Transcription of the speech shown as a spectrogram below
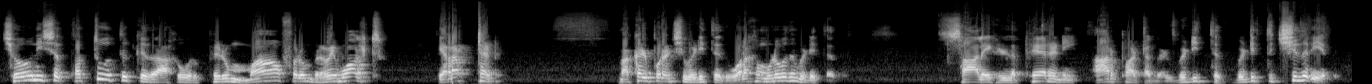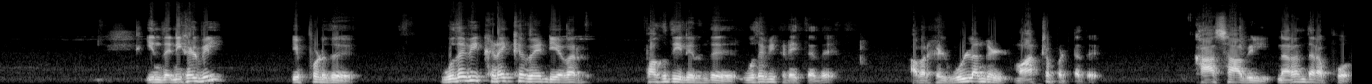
சோனிச தத்துவத்துக்கு எதிராக ஒரு பெரும் மாபெரும் ரிவால்ட் எரப்டட் மக்கள் புரட்சி வெடித்தது உலகம் முழுவதும் வெடித்தது. சாலைகளில் பேரணி ஆர்ப்பாட்டங்கள் வெடித்தது வெடித்து சிதறியது. இந்த நிகழ்வில் இப்பொழுது உதவி கிடைக்க வேண்டியவர் பகுதியிலிருந்து உதவி கிடைத்தது. அவர்கள் உள்ளங்கள் மாற்றப்பட்டது. காசாவில் நிரந்தர போர்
